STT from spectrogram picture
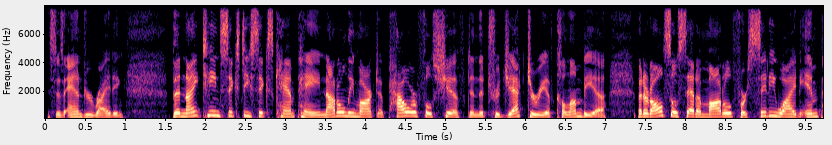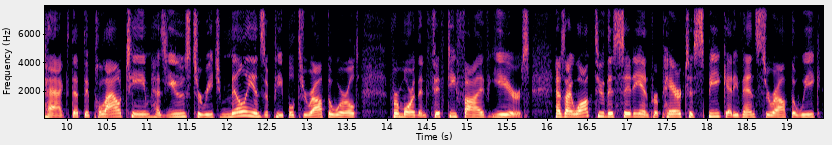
This is Andrew writing. The 1966 campaign not only marked a powerful shift in the trajectory of Colombia, but it also set a model for citywide impact that the Palau team has used to reach millions of people throughout the world for more than 55 years. As I walk through this city and prepare to speak at events throughout the week,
